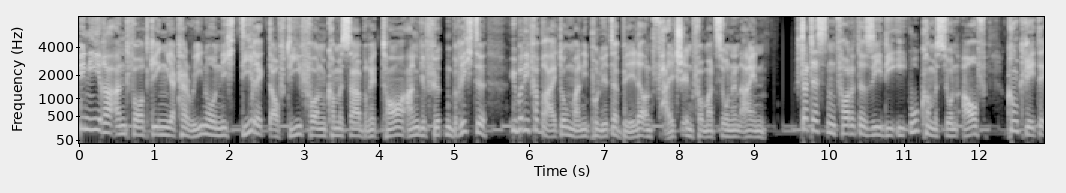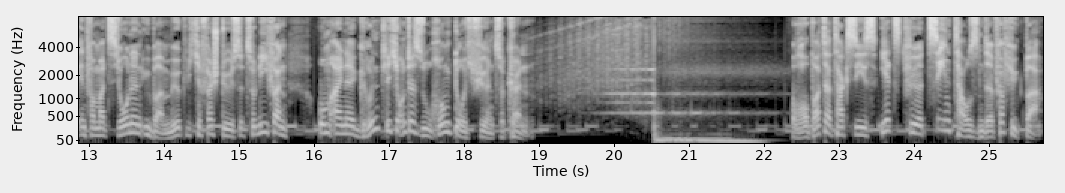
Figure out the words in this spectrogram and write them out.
In ihrer Antwort ging Jaccarino nicht direkt auf die von Kommissar Breton angeführten Berichte über die Verbreitung manipulierter Bilder und Falschinformationen ein. Stattdessen forderte sie die EU-Kommission auf, konkrete Informationen über mögliche Verstöße zu liefern, um eine gründliche Untersuchung durchführen zu können. Robotertaxis jetzt für Zehntausende verfügbar.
